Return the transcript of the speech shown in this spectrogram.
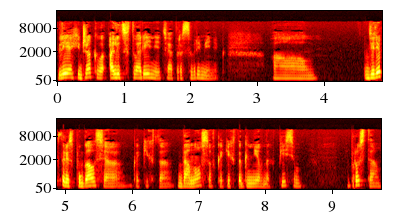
Лея Хиджакова – олицетворение театра «Современник». Директор испугался каких-то доносов, каких-то гневных писем и просто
